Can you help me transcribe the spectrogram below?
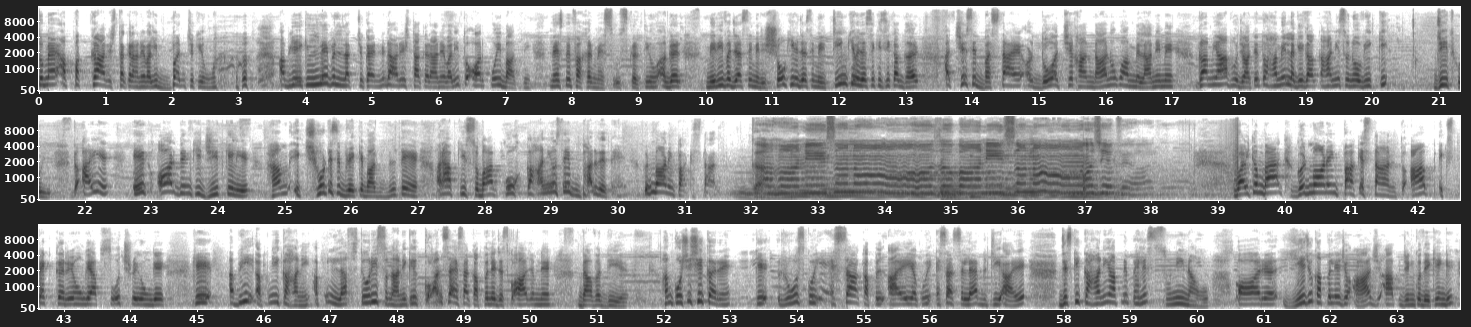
सो मैं अब पक्का रिश्ता कराने वाली बन चुकी हूँ। अब ये एक लेबल लग चुका है, निडा रिश्ता कराने वाली तो और कोई बात नहीं। मैं इस पर फ़ख्र महसूस करती हूँ। अगर मेरी वजह से, मेरे शो की वजह से, मेरी टीम की वजह से किसी का घर अच्छे से बसता है और दो अच्छे ख़ानदानों को हम मिलाने में कामयाब हो जाते तो हमें लगेगा, कहानी सुनो, वीक की जीत हुई। तो आइए एक और दिन की जीत के लिए हम एक छोटे से ब्रेक के बाद मिलते हैं और आपकी सुबह को कहानियों से भर देते हैं। Good morning Pakistan. कहानी सुनो जुबानी सुनो मुझे welcome back good morning Pakistan. तो आप एक्सपेक्ट कर रहे होंगे आप सोच रहे होंगे कि अभी अपनी कहानी अपनी लव स्टोरी सुनाने के लिए कौन सा ऐसा कपल है जिसको आज हमने दावत दी है? हम कोशिश ये कर रहे हैं कि रोज़ कोई ऐसा कपल आए या कोई ऐसा सेलेब्रिटी आए जिसकी कहानी आपने पहले सुनी ना हो। और ये जो कपल है, जो आज आप जिनको देखेंगे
